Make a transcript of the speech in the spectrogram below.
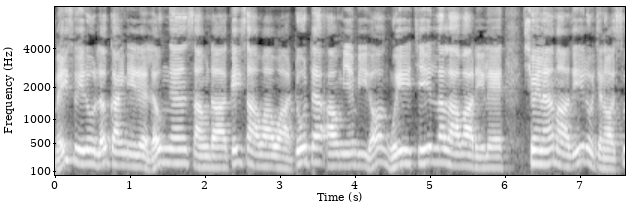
မိတ်ဆွေတို့လောက်ကိုင်းနေတဲ့လုပ်ငန်းဆောင်တာကိစ္စဝါဝတိုးတက်အောင်မြင်ပြီးတော့ငွေကြေးလက်လာပါတွေလည်းရှင်လန်းပါစေလို့ကျွန်တော်ဆု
